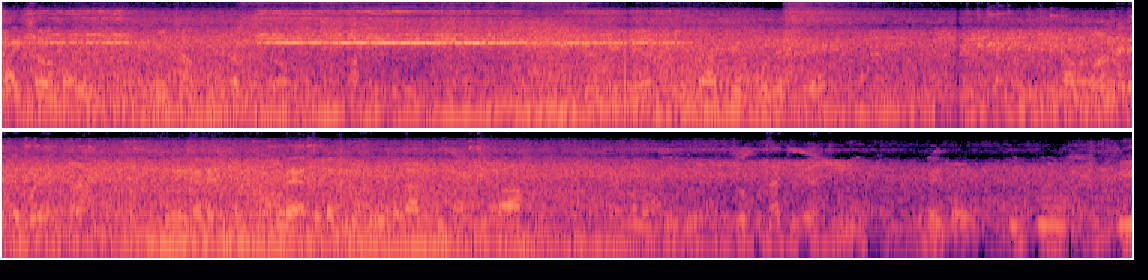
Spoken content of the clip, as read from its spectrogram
সেই চাপ কিছুটা মুক্ত হবে এটাকে বলেছে তুমি এখানে পুরো এতটা দূরে পড়ে কোথায় চলে যাচ্ছে ওটাই করো কিন্তু কে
